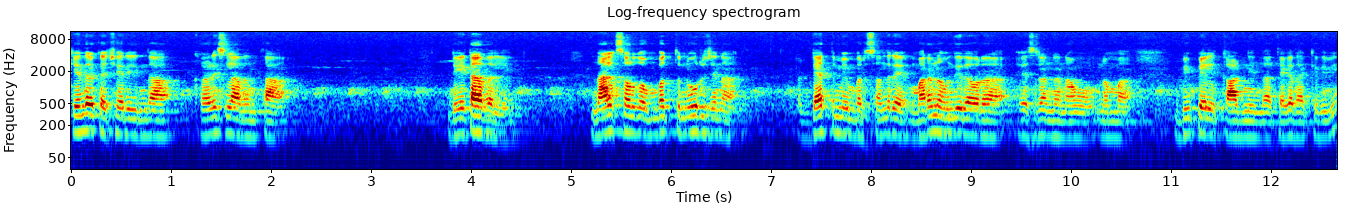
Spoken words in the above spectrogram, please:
ಕೇಂದ್ರ ಕಚೇರಿಯಿಂದ ಕಳಿಸಲಾದಂಥ ಡೇಟಾದಲ್ಲಿ ನಾಲ್ಕು ಸಾವಿರದ ಒಂಬತ್ತು ನೂರು ಜನ ಡೆತ್ ಮೆಂಬರ್ಸ್ ಅಂದರೆ ಮರಣ ಹೊಂದಿದವರ ಹೆಸರನ್ನು ನಾವು ನಮ್ಮ ಬಿ ಪಿ ಎಲ್ ಕಾರ್ಡ್ನಿಂದ ತೆಗೆದುಹಾಕಿದ್ದೀವಿ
